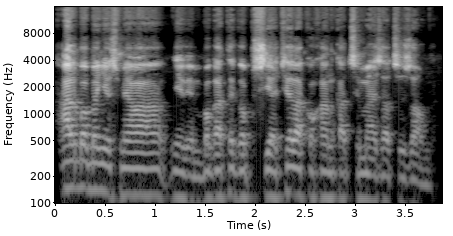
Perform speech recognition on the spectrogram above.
albo będziesz miała, nie wiem, bogatego przyjaciela, kochanka, czy męża, czy żonę.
